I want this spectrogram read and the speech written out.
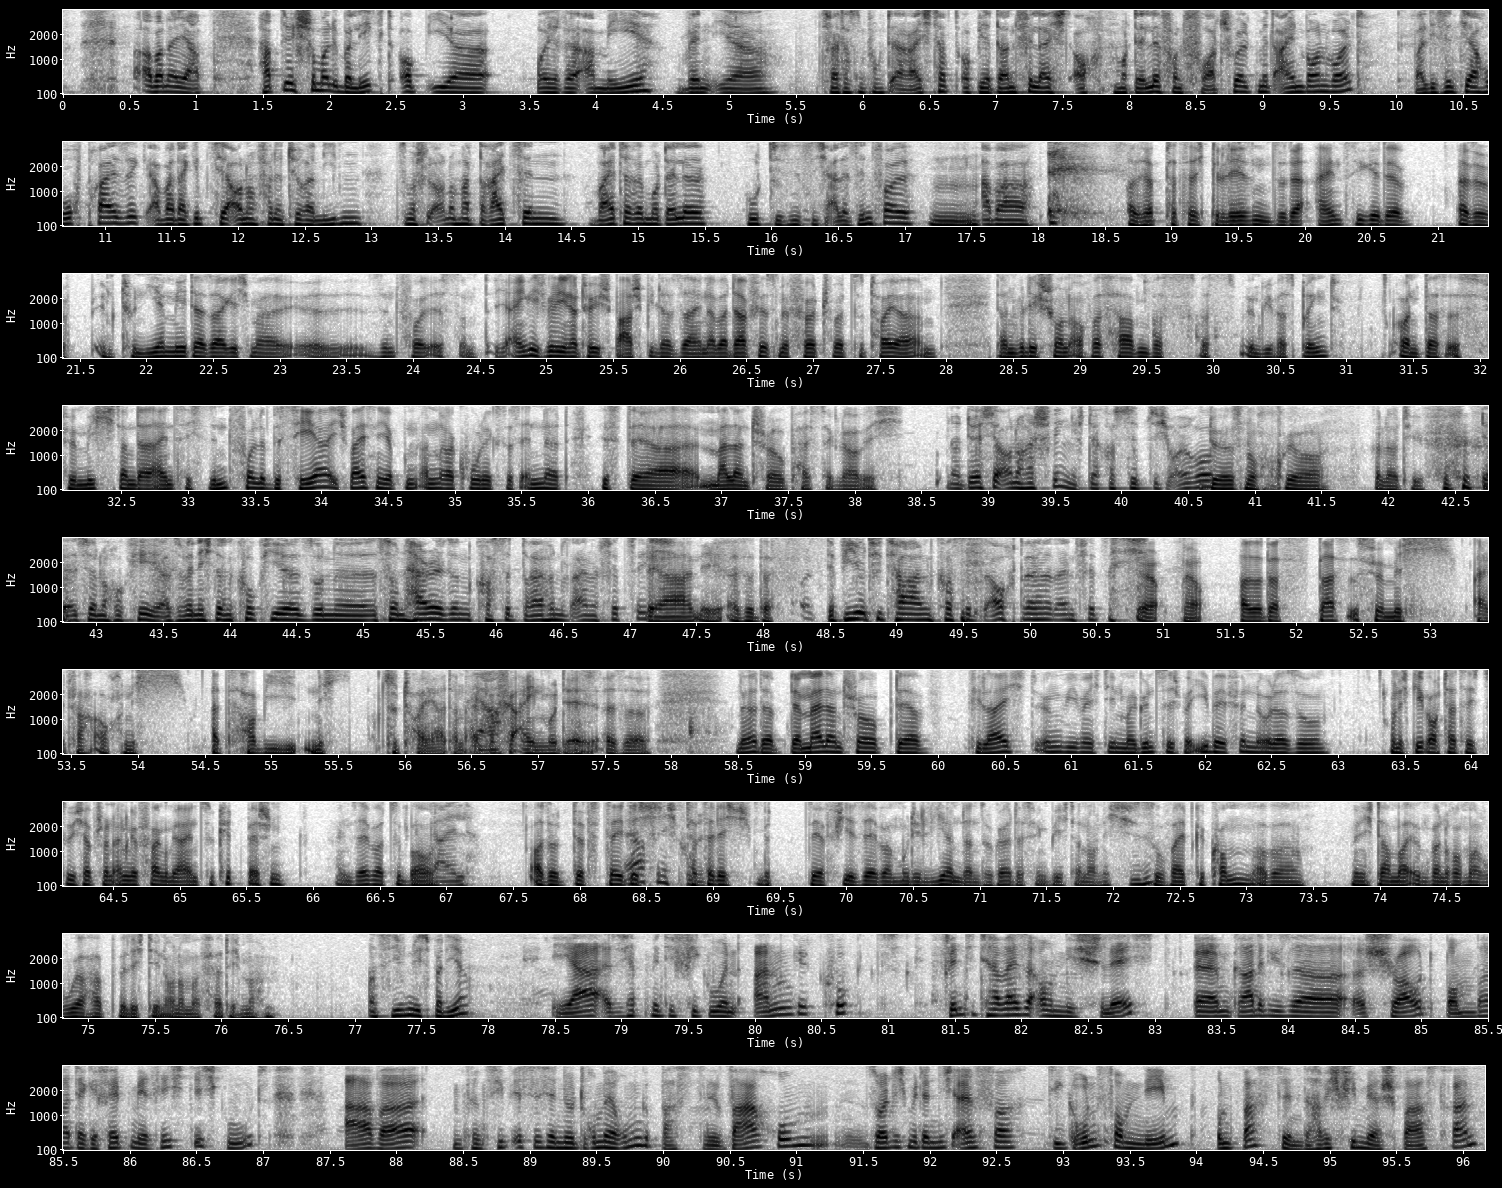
Aber naja, habt ihr euch schon mal überlegt, ob ihr eure Armee, wenn ihr 2000 Punkte erreicht habt, ob ihr dann vielleicht auch Modelle von Forge World mit einbauen wollt? Weil die sind ja hochpreisig, aber da gibt es ja auch noch von den Tyranniden zum Beispiel auch noch mal 13 weitere Modelle. Gut, die sind jetzt nicht alle sinnvoll, Mhm. aber Also ich habe tatsächlich gelesen, so der einzige, der also im Turniermeter, sage ich mal, äh, sinnvoll ist. Und ich, eigentlich will ich natürlich Sparspieler sein, aber dafür ist mir World zu teuer. Und dann will ich schon auch was haben, was, was irgendwie was bringt. Und das ist für mich dann der einzig sinnvolle bisher. Ich weiß nicht, ob ein anderer Kodex das ändert. Ist der Malantrope, heißt der, glaube ich. Na, der ist ja auch noch erschwinglich. Der kostet 70 Euro. Der ist noch, ja, relativ. Der ist ja noch okay. Also wenn ich dann gucke hier, so, eine, so ein Harridan kostet 341. ja, nee, also das. Der Biotitan kostet auch 341. Ja, ja. Also das, das ist für mich einfach auch nicht als Hobby nicht zu teuer, dann einfach Ja, für ein Modell. Also, ne, der, der Malantrope, der vielleicht irgendwie, wenn ich den mal günstig bei Ebay finde oder so. Und ich gebe auch tatsächlich zu, ich habe schon angefangen, mir einen zu kitbashen, einen selber zu bauen. Geil. Also Ja, tatsächlich, ich cool. tatsächlich mit sehr viel selber modellieren dann sogar. Deswegen bin ich da noch nicht Mhm. so weit gekommen. Aber wenn ich da mal irgendwann noch mal Ruhe habe, will ich den auch noch mal fertig machen. Und Steven, wie ist bei dir? Ja, also ich habe mir die Figuren angeguckt, finde die teilweise auch nicht schlecht. Ähm, Gerade dieser äh, Shroud-Bomber, der gefällt mir richtig gut. Aber im Prinzip ist es ja nur drumherum gebastelt. Warum sollte ich mir dann nicht einfach die Grundform nehmen und basteln? Da habe ich viel mehr Spaß dran.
